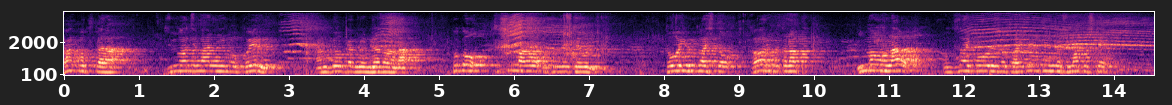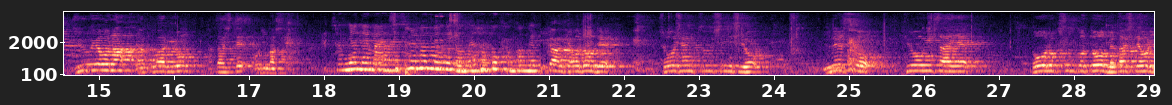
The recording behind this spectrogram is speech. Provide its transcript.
韓国から18万人を超える観光客の皆様がここ対馬を訪れており遠い昔と変わることなく今もなお国際交流の最前線の島として重要な役割を果たしております 작년에만 18만 명이 넘는 한국 관광객 日韓共同で朝鮮通信使をユネスコ基本遺産へ登録することを目指しており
